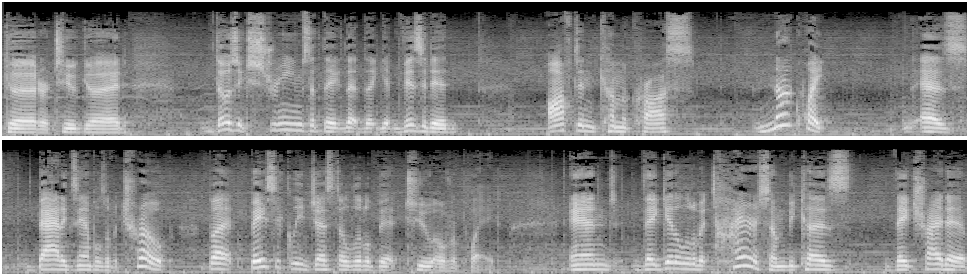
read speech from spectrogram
good or too good, those extremes that they that, that get visited often come across not quite as bad examples of a trope, but basically just a little bit too overplayed. And they get a little bit tiresome because they try to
